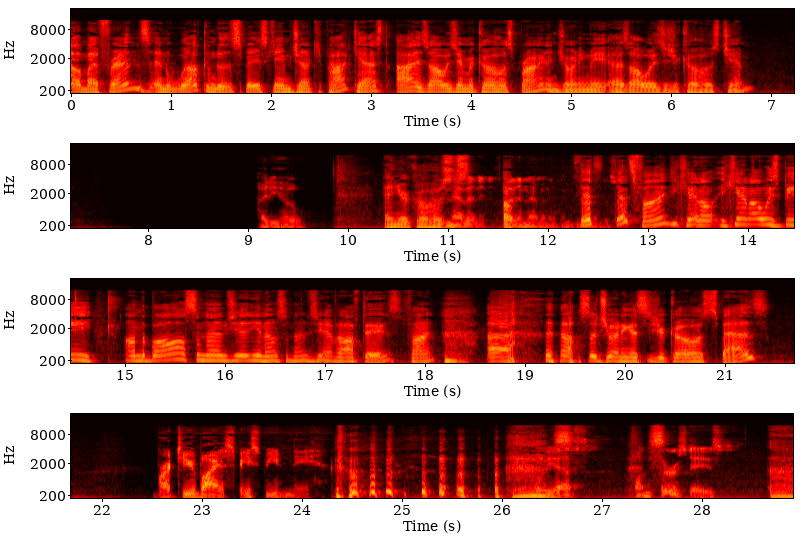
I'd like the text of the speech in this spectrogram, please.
Hello, my friends, and welcome to the Space Game Junkie podcast. I, as always, am your co-host Brian, and joining me, as always, is your co-host Jim. Heidi ho. And your co-host. didn't have any. Oh. I didn't have anything. That's that's fine. You can't you can't always be on the ball. Sometimes you you know sometimes you have off days. Fine. Uh, also joining us is your co-host Spaz. Brought to you by a space mutiny. Oh yes. On Thursdays.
